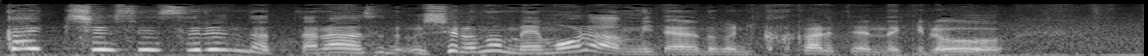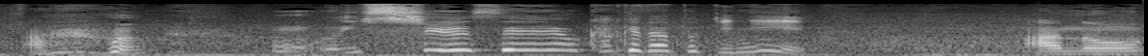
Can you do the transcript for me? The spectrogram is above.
回修正するんだったらその後ろのメモ欄みたいなところに書かれてるんだけどあの修正をかけた時にあの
